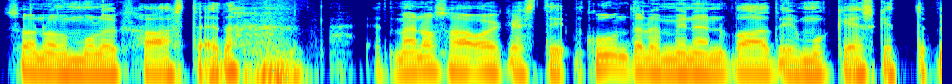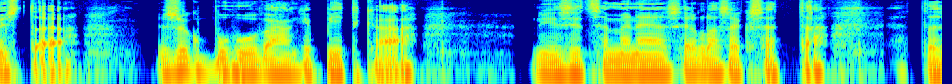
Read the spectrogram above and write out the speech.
se on ollut mulle yksi haasteita. Että mä en osaa oikeasti, kuunteleminen vaatii mun keskittymistä ja jos joku puhuu vähänkin pitkää, niin sitten se menee sellaiseksi, että, että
